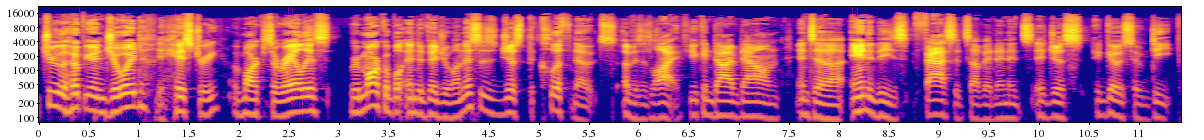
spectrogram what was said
I truly hope you enjoyed the history of Marcus Aurelius. Remarkable individual, and this is just the cliff notes of his life. You can dive down into any of these facets of it, and it's it just it goes so deep.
